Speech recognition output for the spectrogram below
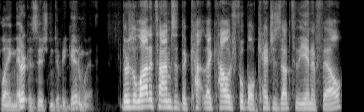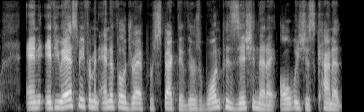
playing that there, position to begin with. There's a lot of times that the that college football catches up to the NFL. And if you ask me from an NFL draft perspective, there's one position that I always just kind of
